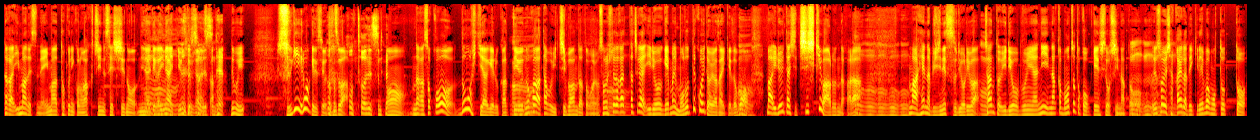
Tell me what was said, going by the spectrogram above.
だから今ですね、今特にこのワクチン接種の担い手がいないって言ってるじゃないですか。うんそうですねでも、いすげえいるわけですよ実は。本当はですね。うん、だからそこをどう引き上げるかっていうのうん。が多分一番だと思います。その人たちが医療現場に戻ってこいとは言わないけども、まあ医療に対して知識はあるんだから、まあ変なビジネスするよりはうん、ちゃんと医療分野になんかもうちょっと貢献してほしいなと、そういう社会ができればもっとっと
